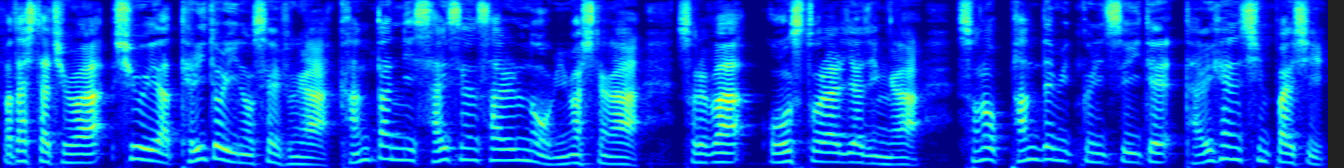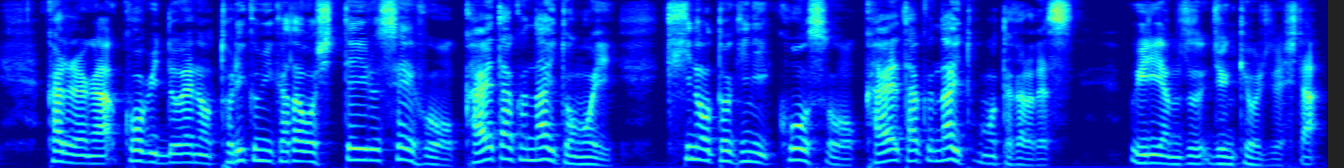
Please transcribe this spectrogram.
私たちは州やテリトリーの政府が簡単に再選されるのを見ましたが、それはオーストラリア人がそのパンデミックについて大変心配し、彼らが COVID への取り組み方を知っている政府を変えたくないと思い、危機の時にコースを変えたくないと思ったからです。ウィリアムズ准教授でした。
